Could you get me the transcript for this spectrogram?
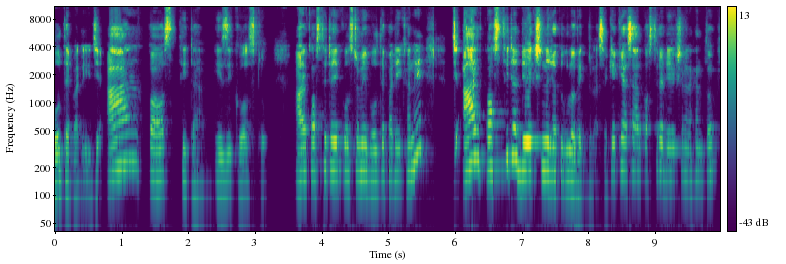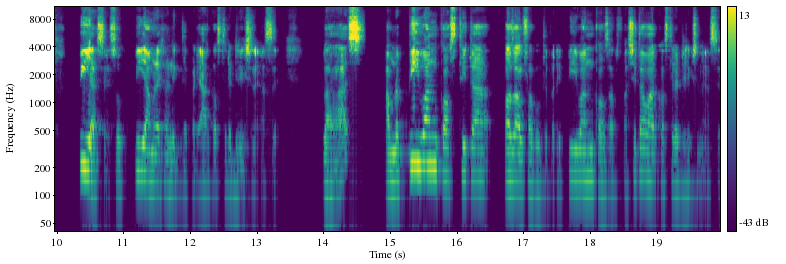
বলতে পারি যে R cos theta is equals to R cos theta equals to আমি বলতে পারি এখানে যে আর কস থিটার ডিরেকশনে যতগুলো ভেক্টর আছে, কে কে আছে আর কস থিটার ডিরেকশনে এখন তো পি আছে সো পি আমরা এখানে লিখতে পারি আর কস থিটার ডিরেকশনে আছে প্লাস আমরা P one cos theta cos alpha বলতে পারি পি ওয়ান কজ আলফা সেটাও আর কস থিটার ডিরেকশনে আছে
